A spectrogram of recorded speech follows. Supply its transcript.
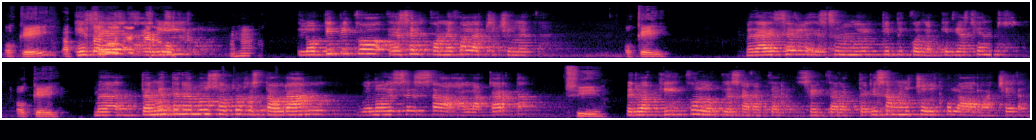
Ok, apúntalo Lo típico es el conejo a la chichimeca. Ok. ¿Verdad? Es, es muy típico de aquí de Asientos. Ok. También tenemos otro restaurante, bueno, ese es a, la carta. Sí. Pero aquí con lo que se, se caracteriza mucho es por la arrachera.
